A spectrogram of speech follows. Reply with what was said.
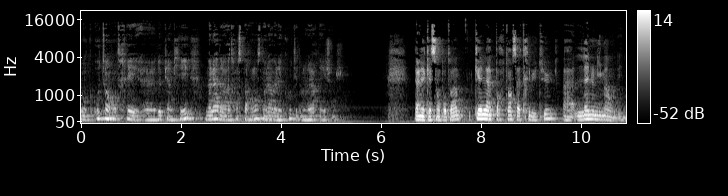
Donc autant rentrer euh, de plein pied dans l'ère de la transparence, dans l'ère de l'écoute et dans l'ère de l'échange. Dernière question pour toi. Quelle importance attribues-tu à l'anonymat en ligne?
